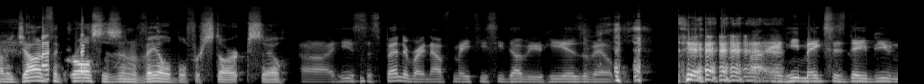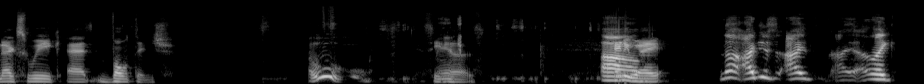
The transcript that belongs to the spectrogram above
mean, Jonathan Cross isn't available for Stark, so Uh, he's suspended right now from ATCW. He is available, uh, and he makes his debut next week at Voltage. Ooh. Yes, he Inter- does. Um, Anyway, no, I just I I like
